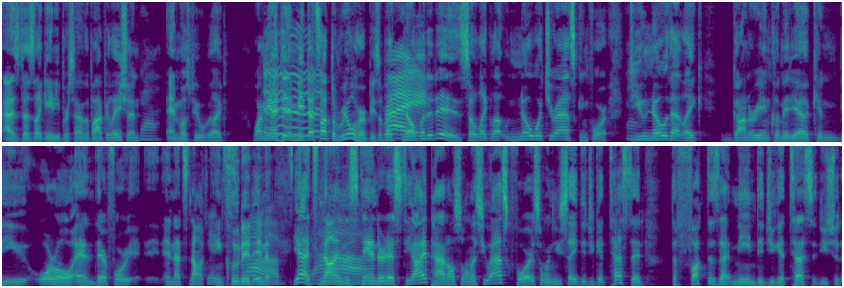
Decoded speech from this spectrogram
as does like eighty percent of the population. Yeah. And most people be like. Well, I mean, I didn't mean that's not the real herpes. I'm like, no, but it is. So, like, know what you're asking for. Do you know that like gonorrhea and chlamydia can be oral, and therefore, and that's not Get included in? A, yeah, it's not in the standard STI panel. So unless you ask for it, so when you say, "Did you get tested?" The fuck does that mean? Did you get tested? You should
